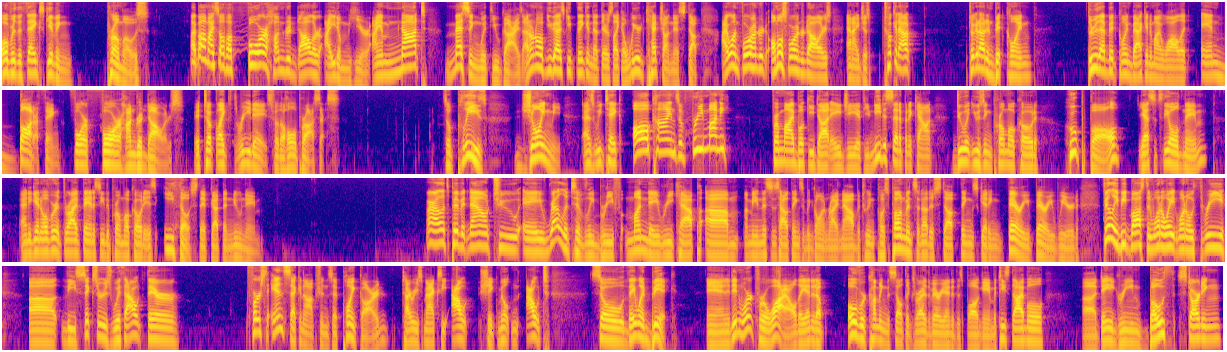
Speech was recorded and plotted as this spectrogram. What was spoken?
over the Thanksgiving promos. I bought myself a $400 item here. I am not messing with you guys. I don't know if you guys keep thinking that there's like a weird catch on this stuff. I won 400 almost $400 and I just took it out took it out in Bitcoin, threw that Bitcoin back into my wallet and bought a thing for $400. It took like 3 days for the whole process. So please join me as we take all kinds of free money from mybookie.ag. If you need to set up an account, do it using promo code HOOPBALL. Yes, it's the old name. And again, over at Thrive Fantasy, the promo code is ETHOS. They've got the new name. All right, let's pivot now to a relatively brief Monday recap. Um, I mean, this is how things have been going right now. Between postponements and other stuff, things getting very, very weird. Philly beat Boston 108 103. Uh, the Sixers, without their first and second options at point guard. Tyrese Maxey out, Shake Milton out. So they went big. And it didn't work for a while. They ended up overcoming the Celtics right at the very end of this ball game. Matisse Thybulle, uh, Danny Green, both starting,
